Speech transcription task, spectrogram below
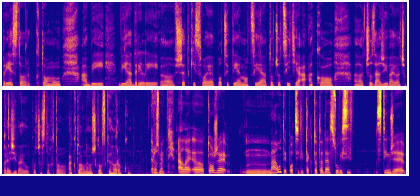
priestor k tomu, aby vyjadrili e, všetky svoje pocity, emócie a to, čo cítia a ako, e, čo zažívajú a čo prežívajú počas tohto aktuálneho školského roku. Rozumiem, ale e, to, že mm, majú tie pocity, tak to teda súvisí s tým, že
